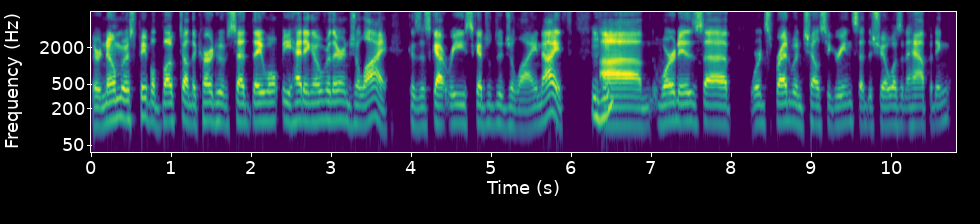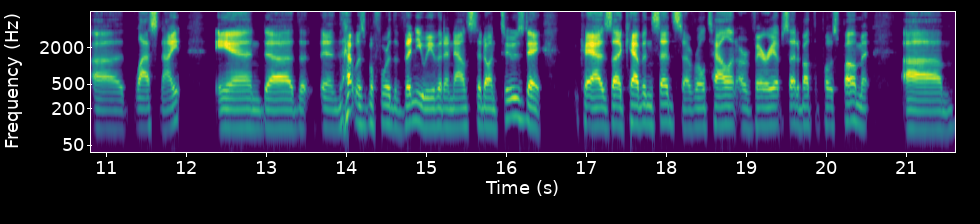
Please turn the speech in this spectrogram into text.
There are numerous people booked on the card who have said they won't be heading over there in July because this got rescheduled to July 9th. Mhm. Um, word is uh, word spread when Chelsea Green said the show wasn't happening uh, last night, and uh, the and that was before the venue even announced it on Tuesday. As uh, Kevin said, several talent are very upset about the postponement. Um,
